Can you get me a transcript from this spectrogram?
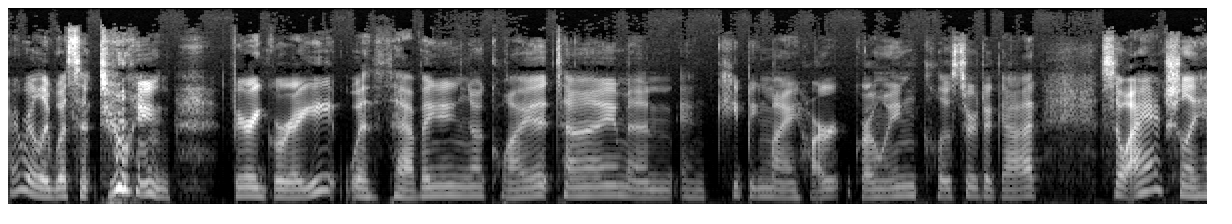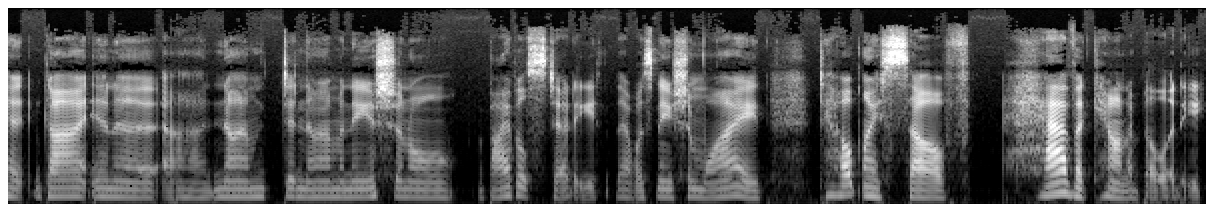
I really wasn't doing very great with having a quiet time and, and keeping my heart growing closer to God. So I actually had got in a, a non denominational Bible study that was nationwide to help myself have accountability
